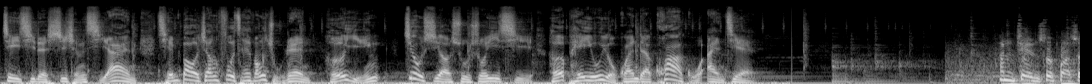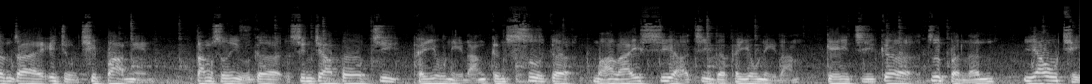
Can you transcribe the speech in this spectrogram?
这一期的师承奇案，前报章副采访主任何莹就是要述说一起和陪游有关的跨国案件。案件是发生在一九七八年。当时有一个新加坡籍陪游女郎跟四个马来西亚籍的陪游女郎，给几个日本人邀请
